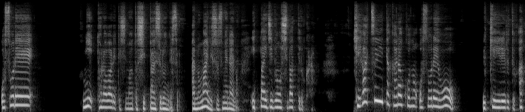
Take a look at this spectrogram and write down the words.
恐れに囚われてしまうと失敗するんです。あの前に進めないの。いっぱい自分を縛ってるから。気がついたからこの恐れを受け入れるとか、あ、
